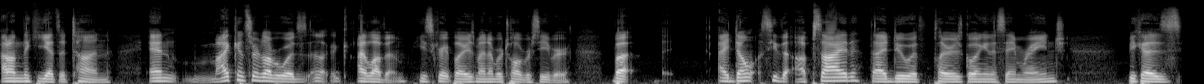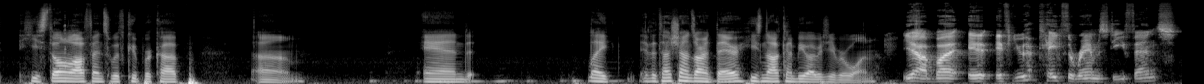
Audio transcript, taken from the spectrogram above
I don't think he gets a ton. And my concern with Robert Woods, uh, I love him. He's a great player. He's my number 12 receiver. But I don't see the upside that I do with players going in the same range because he's still an offense with Cooper Kupp. Um, and, like, if the touchdowns aren't there, he's not going to be wide receiver one. Yeah, but if, if you take the Rams' defense,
